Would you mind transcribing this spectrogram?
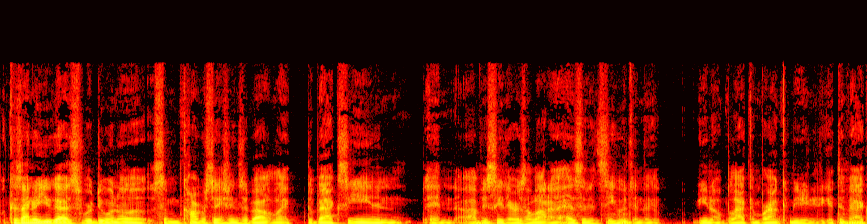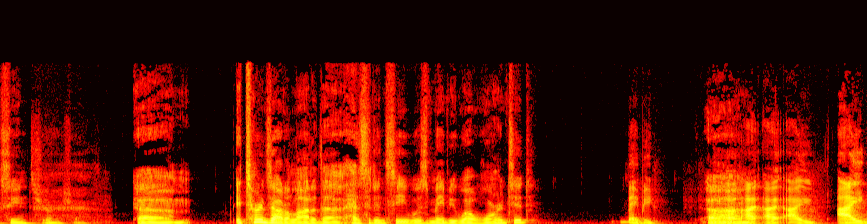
because I know you guys were doing uh some conversations about like the vaccine, and and obviously there was a lot of hesitancy within the you know black and brown community to get the vaccine. Sure, sure. Um, it turns out a lot of the hesitancy was maybe well warranted. Maybe. uh, I, I, I, I,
